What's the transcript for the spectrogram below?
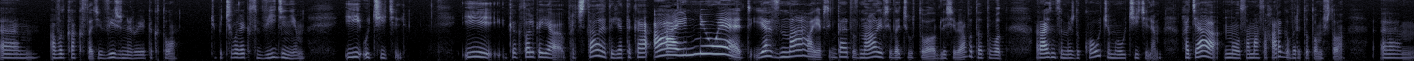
эм, а вот как, кстати, visionary это кто? Типа человек с видением и учитель. И как только я прочитала это, я такая, I knew it! Я знала, я всегда это знала, я всегда чувствовала для себя вот эту вот разницу между коучем и учителем. Хотя, ну, сама Сахара говорит о том, что эм,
